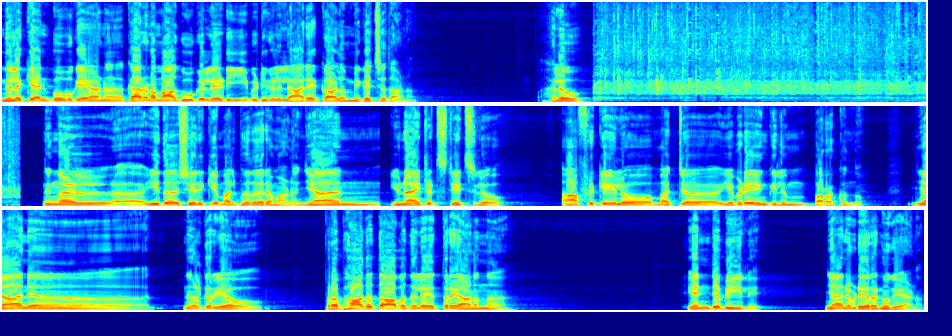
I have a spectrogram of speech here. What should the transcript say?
നിലയ്ക്കാൻ പോവുകയാണ്. കാരണം ആ ഗൂഗിൾ ലേഡി ഈ വിടികളിൽ ആരെക്കാളും മികച്ചതാണ്. ഹലോ? നിങ്ങൾ ഇത് ശരിക്കും അത്ഭുതകരമാണ്. ഞാൻ യുണൈറ്റഡ് സ്റ്റേറ്റ്സിലോ ആഫ്രിക്കയിലോ മറ്റ് എവിടെയെങ്കിലും പറക്കുന്നു. ഞാൻ നിങ്ങൾക്കറിയാവോ പ്രഭാത താപനില എത്രയാണെന്ന്? എന്റെ ബിയിലെ ഞാനിവിടെ ഇറങ്ങുകയാണ്.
